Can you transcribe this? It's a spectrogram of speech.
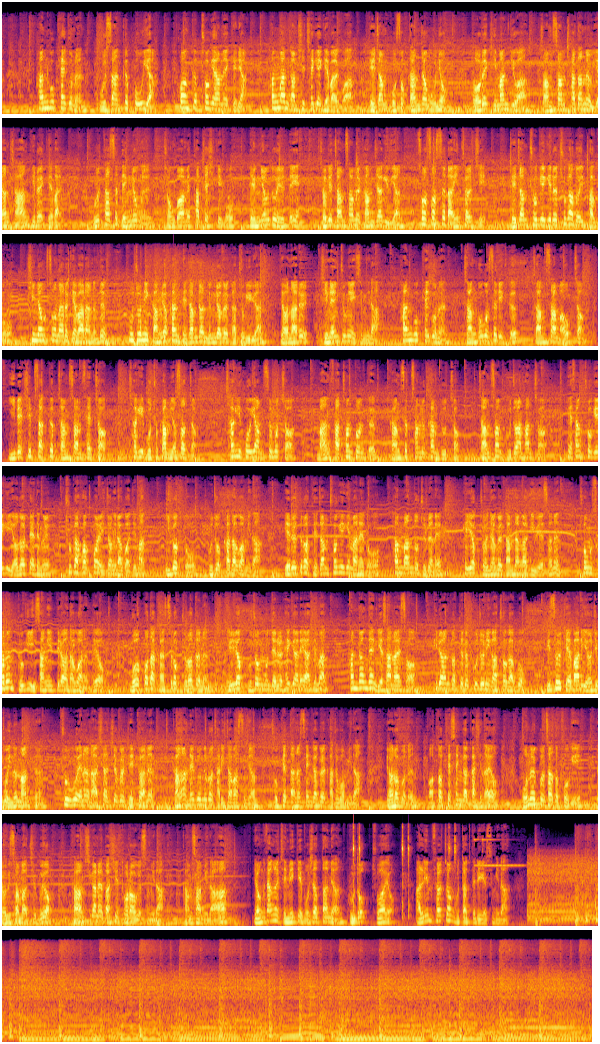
한국 해군은 울산급 호위함, 포항급 초계함의 개량, 항만 감시 체계 개발과 대잠 고속 단정 운용, 어뢰 기만기와 잠수함 차단을 위한 자항기뢰 개발, 울타스 백룡을 정보함에 탑재시키고 백령도 일대에 적의 잠수함을 감지하기 위한 소서스 라인 설치, 대잠 초계기를 추가 도입하고 신형 소나를 개발하는 등 꾸준히 강력한 대잠전 능력을 갖추기 위한 변화를 진행 중에 있습니다. 한국 해군은 장보고 3급 잠수함 9척, 214급 잠수함 3척, 차기 구축함 6척, 차기 호위함 20척, 14,000톤급 강습 상륙함 2척, 잠수함 구조함 1척, 해상 초계기 8대 등을 추가 확보할 예정이라고 하지만 이것도 부족하다고 합니다. 예를 들어 대잠 초계기만 해도 한반도 주변의 해역 전역을 담당하기 위해서는 총 32기 이상이 필요하다고 하는데요. 무엇보다 갈수록 줄어드는 인력 부족 문제를 해결해야 하지만 한정된 예산에서 필요한 것들을 꾸준히 갖춰가고 기술 개발이 이어지고 있는 만큼 추후에는 아시아 지역을 대표하는 강한 해군으로 자리 잡았으면 좋겠다는 생각을 가져봅니다. 여러분은 어떻게 생각하시나요? 오늘 군사 돋보기 여기서 마치고요. 다음 시간에 다시 돌아오겠습니다. 감사합니다. 영상을 재밌게 보셨다면 구독, 좋아요, 알림 설정 부탁드리겠습니다.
